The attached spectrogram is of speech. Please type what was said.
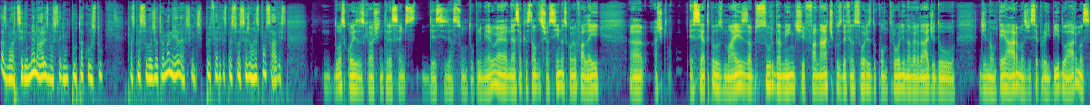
as mortes seriam menores, mas seria um puta custo para as pessoas de outra maneira. A gente prefere que as pessoas sejam responsáveis. Duas coisas que eu acho interessantes desse assunto. O primeiro é nessa questão das chacinas, como eu falei, uh, acho que exceto pelos mais absurdamente fanáticos defensores do controle, na verdade, do de não ter armas, de ser proibido armas,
